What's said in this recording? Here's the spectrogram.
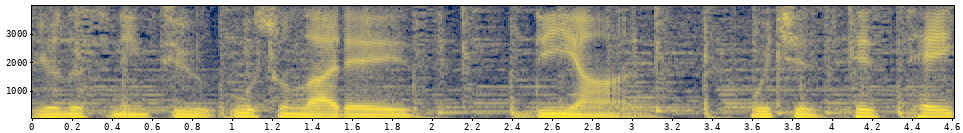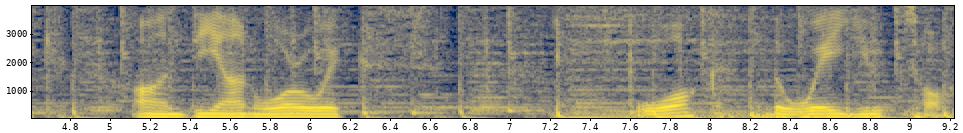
you're listening to Osunlade's Dion, which is his take on Dionne Warwick's Walk the Way You Talk.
